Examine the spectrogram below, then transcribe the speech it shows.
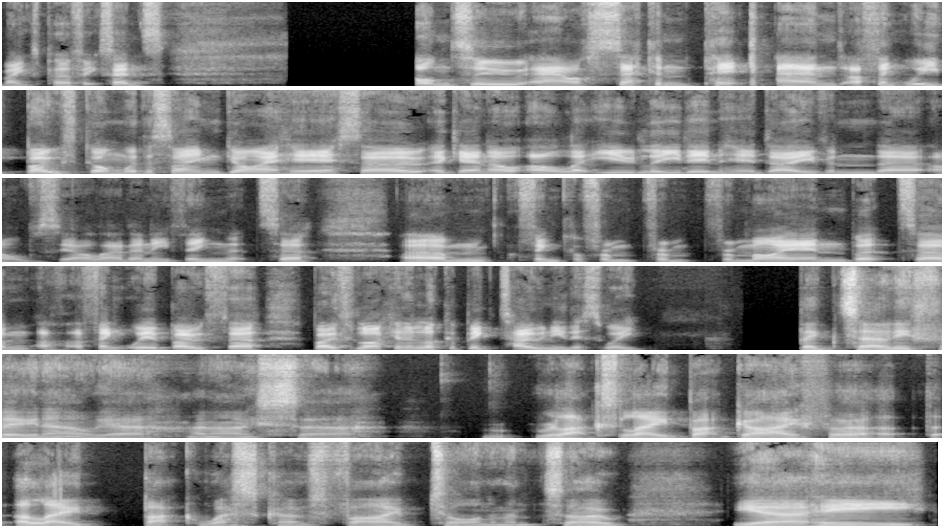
makes perfect sense on to our second pick, and I think we've both gone with the same guy here. So again, I'll, I'll let you lead in here, Dave, and uh, obviously I'll add anything that uh, um, I think from from from my end. But um, I, I, think we're both uh, both liking the look of Big Tony this week. Big Tony Finau, yeah, a nice uh, relaxed, laid back guy for a, a laid back West Coast vibe tournament. So, yeah, he,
